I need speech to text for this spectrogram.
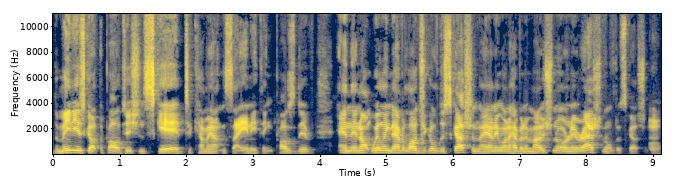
the media's got the politicians scared to come out and say anything positive, and they're not willing to have a logical discussion. They only want to have an emotional or an irrational discussion.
